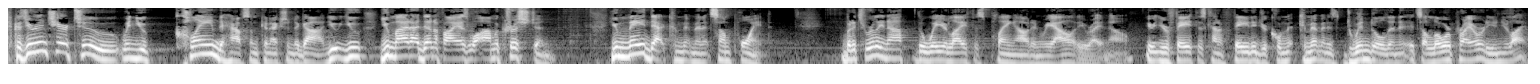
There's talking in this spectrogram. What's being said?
Because you're in chair two when you claim to have some connection to God. You, you, you might identify as, well, I'm a Christian. You made that commitment at some point. But it's really not the way your life is playing out in reality right now. Your, your faith has kind of faded, your com- commitment has dwindled, and it's a lower priority in your life.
